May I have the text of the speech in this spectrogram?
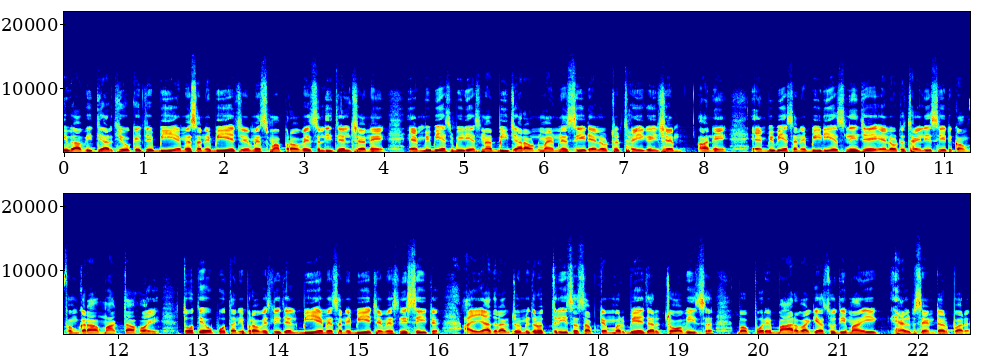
એવા વિદ્યાર્થીઓ કે જે બીએમએસ અને બીએચએમએસમાં પ્રવેશ લીધેલ છે અને એમબીબીએસ બીડીએસના બીજા રાઉન્ડમાં એમને સીટ એલોટ થઈ ગઈ છે. અને એમબીબીએસ અને બીડીએસની જે એલોટ થયેલી સીટ કન્ફર્મ કરાવવા માગતા હોય તો તેઓ પોતાની પ્રવેશ લીધેલ બીએમએસ અને બીએચએમએસની સીટ. આ યાદ રાખજો મિત્રો, ત્રીસ સપ્ટેમ્બર બે હજાર ચોવીસ બપોરે બાર વાગ્યા સુધીમાં એક હેલ્પ સેન્ટર પર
